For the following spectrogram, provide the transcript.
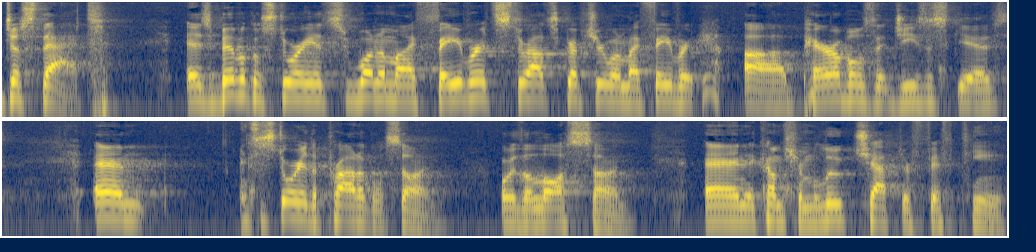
just that. It's a biblical story. It's one of my favorites throughout Scripture, one of my favorite uh, parables that Jesus gives. And it's the story of the prodigal son or the lost son. And it comes from Luke chapter 15.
